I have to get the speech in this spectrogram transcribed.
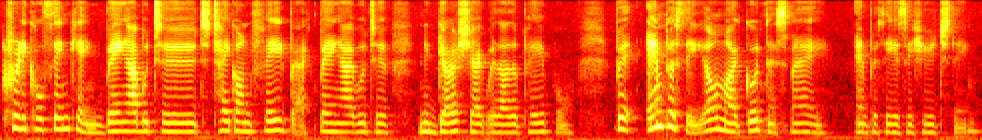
critical thinking, being able to, to take on feedback, being able to negotiate with other people. But empathy, oh my goodness me, empathy is a huge thing.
